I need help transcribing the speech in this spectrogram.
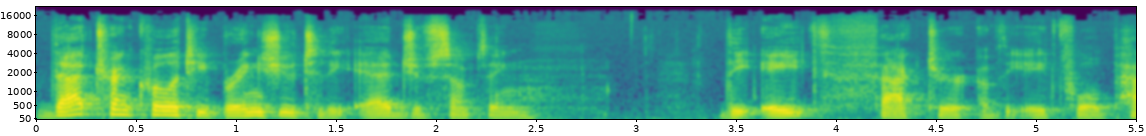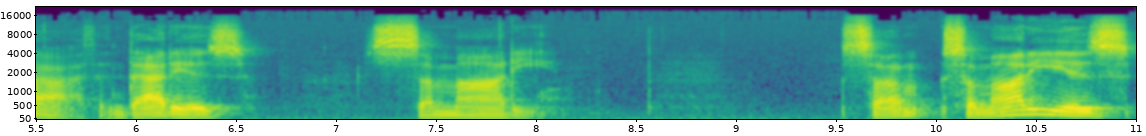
that tranquility brings you to the edge of something, the eighth factor of the Eightfold Path, and that is samadhi. Sam, samadhi is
